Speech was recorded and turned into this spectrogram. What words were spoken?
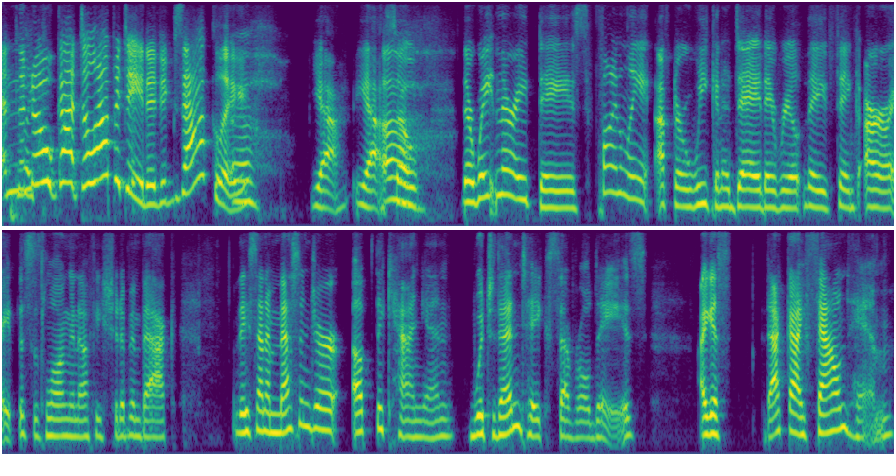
and the Like- note got dilapidated exactly Ugh. yeah, yeah. So Ugh. They're waiting their eight days. Finally, after a week and a day, they real they think, all right, this is long enough. He should have been back. They sent a messenger up the canyon, which then takes several days. I guess that guy found him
